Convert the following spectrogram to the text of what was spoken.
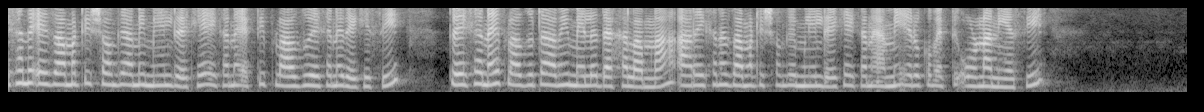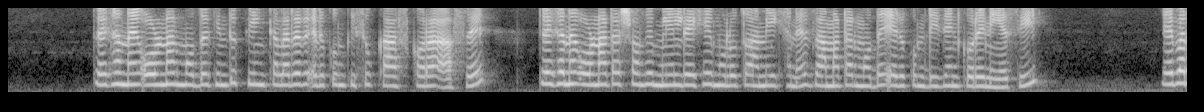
এখানে এই জামাটির সঙ্গে আমি মিল রেখে এখানে একটি প্লাজো এখানে রেখেছি। তো এখানে প্লাজোটা আমি মেলে দেখালাম না, আর এখানে জামাটির সঙ্গে মিল রেখে এখানে আমি এরকম একটি ওড়না নিয়েছি। তো এখানে ওড়নার মধ্যে কিন্তু পিঙ্ক কালারের এরকম কিছু কাজ করা আছে। তো এখানে ওড়নাটার সঙ্গে মিল রেখে মূলত আমি এখানে জামাটার মধ্যে এরকম ডিজাইন করে নিয়েছি। এবার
